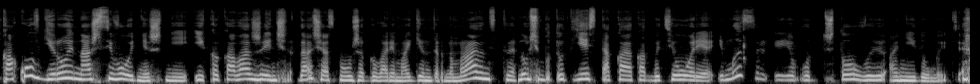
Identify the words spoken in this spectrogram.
Каков герой наш сегодняшний и какова женщина, да? Сейчас мы уже говорим о гендерном равенстве. Ну, в общем, тут есть такая как бы теория и мысль, и вот что вы о ней думаете?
